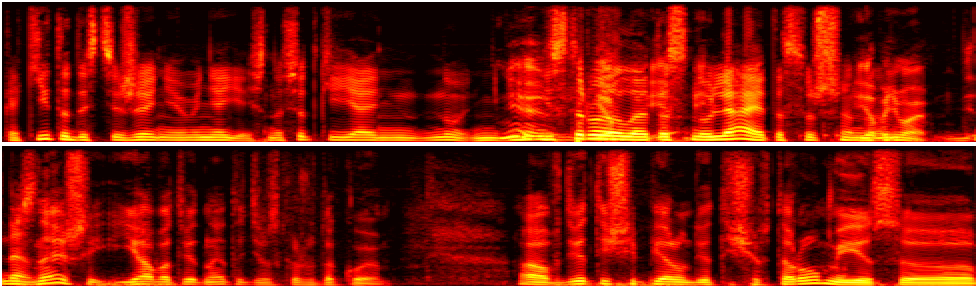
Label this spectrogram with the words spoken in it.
какие-то достижения у меня есть. Но все-таки я ну, не, Не, не строила я- это я- с нуля, это совершенно... Я понимаю. Да. Знаешь, я в ответ на это тебе скажу такое. А, В 2001-2002 из э,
